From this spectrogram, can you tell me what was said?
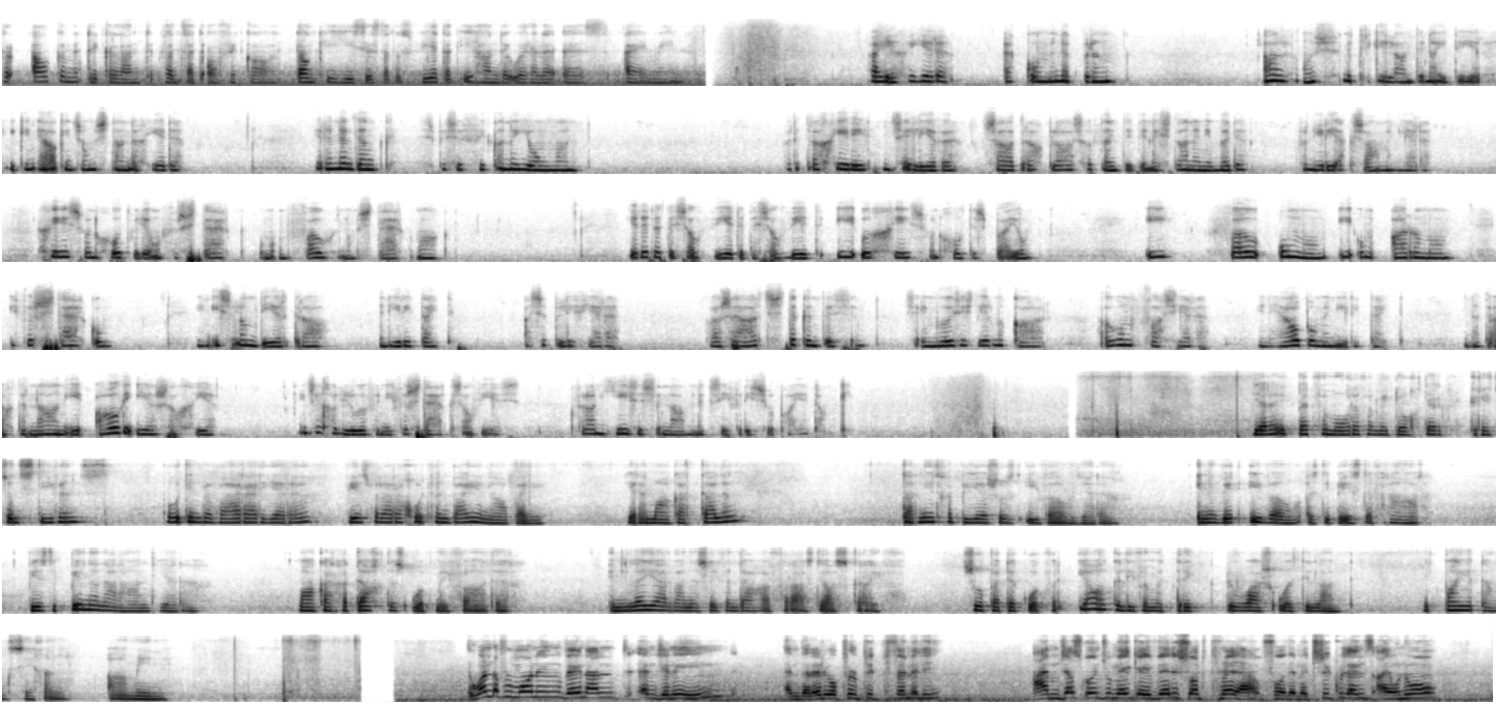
vir elke matrikulant van Suid-Afrika. Dankie Jesus dat ons weet dat U hande oor hulle is. Amen. Heilige Here, ek kom en ek bring al ons matrikulante na U toe, Here. U ken elkeen se omstandighede. Here, ek dink spesifiek aan 'n jong man wat 'n tragedie in sy lewe Saterdag plaasgevind het en hy staan in die midde van hierdie eksamen, Here. Gees van God wil hom versterk, om omvou en hom sterk maak. Here dat hy sal weet, dat hy sal weet u o Gees van God is by hom. U vou om hom, u omarm hom, u versterk hom en u sal hom deurdra in hierdie tyd. Asseblief, Here, waar sy hart stikkend is en sy emosies deurmekaar, hou hom vas, Here, en help hom in hierdie tyd. En dat hy agterna aan u al die eer sal gee en sy geloof in u versterk sal wees. Ek vra in Jesus se naam en ek sê vir u so baie dankie. Here, ek bid vanmôre vir my dogter Gretchen Stevens. Behoed en bewaar haar, Here. Wees vir haar 'n God van baie naby. Here maak haar kalm. Dat nie gebeur soos U wil, Here. En ek weet U wil is die beste vir haar. Wees die pen in haar hand, Here. Maak haar gedagtes oop, my Vader. En lei haar wanneer sy vandag haar vraestel skryf. Sodat ek ook vir elke liewe matriek dwars oor die land met baie danksegging. Amen. A wonderful morning, Vainant and Janine and the Radio Pulpit family. I'm just going to make a very short prayer for the matriculants. I know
